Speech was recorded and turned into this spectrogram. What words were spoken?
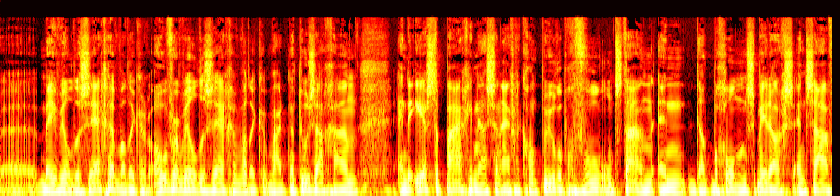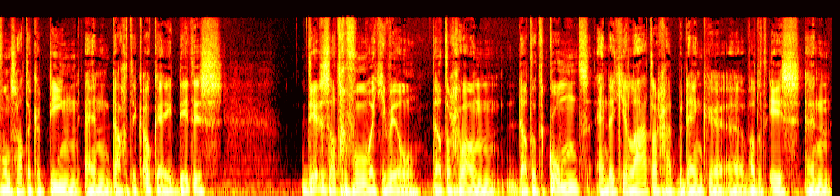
uh, mee wilde zeggen. Wat ik erover wilde zeggen. Wat ik, waar het naartoe zou gaan. En de eerste pagina's zijn eigenlijk gewoon puur op gevoel ontstaan. En dat begon smiddags. En s'avonds had ik er tien. En dacht ik, oké, dit is... Dit is dat gevoel wat je wil. Dat er gewoon dat het komt en dat je later gaat bedenken uh, wat het is. En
